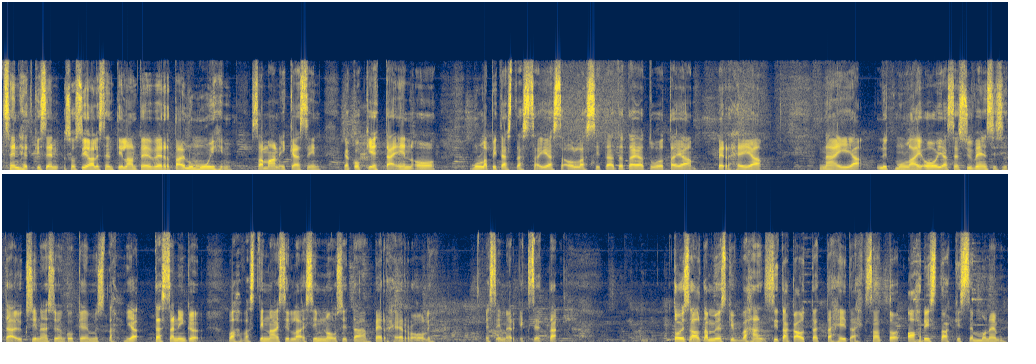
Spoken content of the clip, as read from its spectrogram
sen hetkisen sosiaalisen tilanteen vertailu muihin samanikäisiin ja koki, että en ole, mulla pitäisi tässä iässä olla sitä, tätä ja tuota ja perhe ja näin ja nyt mulla ei ole ja se syvensi sitä yksinäisyyden kokemusta. Ja tässä niin vahvasti naisilla esim. nousi tämä perheen rooli esimerkiksi, että toisaalta myöskin vähän sitä kautta, että heitä ehkä saattoi ahdistaakin semmoinen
